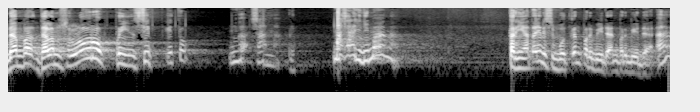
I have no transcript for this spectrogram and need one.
Dan dalam seluruh prinsip itu enggak sama. Masalahnya di mana? Ternyata yang disebutkan perbedaan-perbedaan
